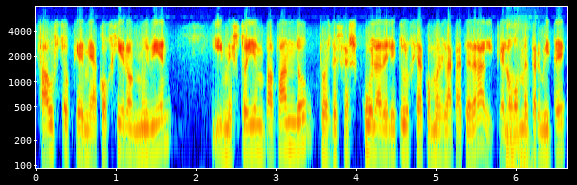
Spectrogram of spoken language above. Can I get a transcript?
Fausto, que me acogieron muy bien y me estoy empapando pues de esa escuela de liturgia como es la catedral, que luego me permite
